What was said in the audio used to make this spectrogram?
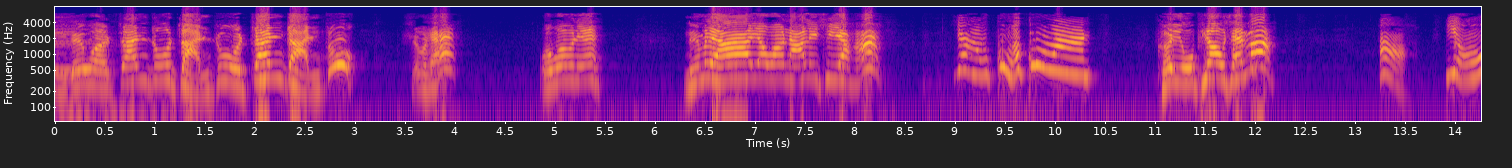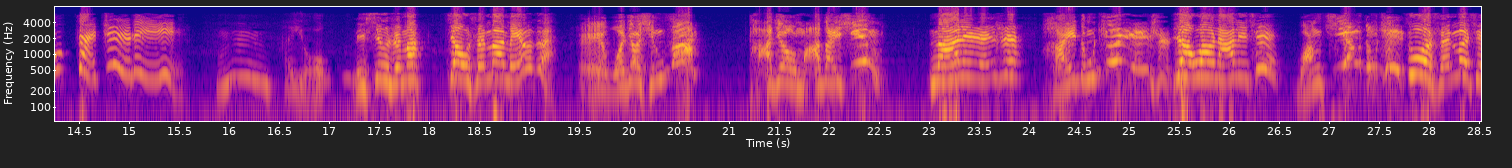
你给我站住，站住，站站住，是不是？我问问你，你们俩要往哪里去呀？啊？要过关？可有票钱吗？哦，有，在这里。嗯，还有，你姓什么？叫什么名字？哎，我叫姓赞，他叫马在兴，哪里人士？海东军人士。要往哪里去？往江东去。做什么去？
